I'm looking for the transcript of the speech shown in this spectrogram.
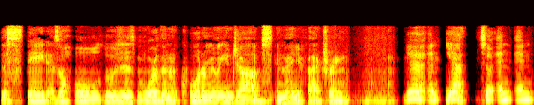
the state as a whole loses more than a quarter million jobs in manufacturing. Yeah, and yeah, so and and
